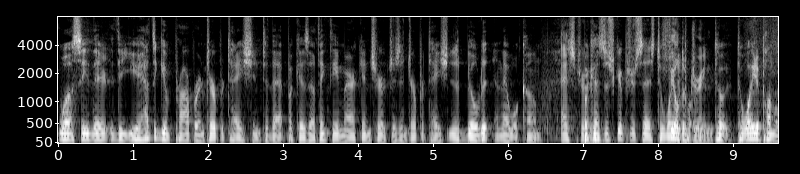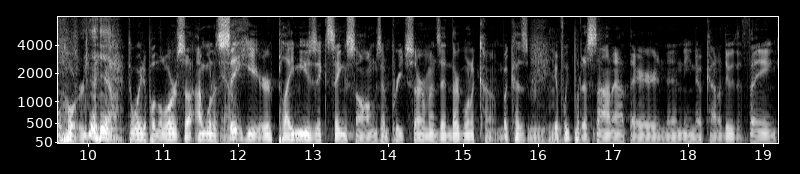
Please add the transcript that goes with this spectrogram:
Well, see, there the, you have to give proper interpretation to that because I think the American church's interpretation is build it and they will come. That's true. Because the scripture says to Field wait of upon, to, to wait upon the Lord. Yeah. To wait upon the Lord. So I'm going to sit here, play music, sing songs, and preach sermons, and they're going to come. Because Mm-hmm. if we put a sign out there and then you know kind of do the thing,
